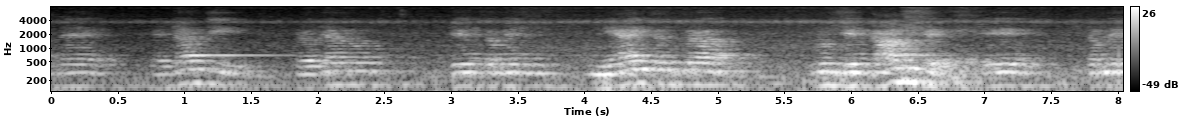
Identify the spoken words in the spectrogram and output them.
અને એનાથી પ્રજાનું જે તમે ન્યાયતંત્રનું જે કામ છે એ તમે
